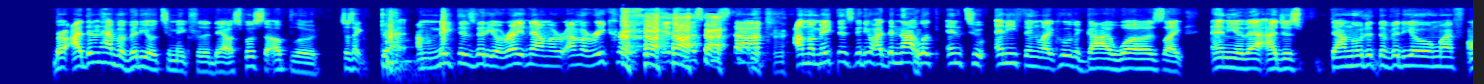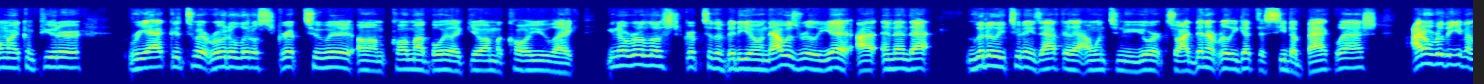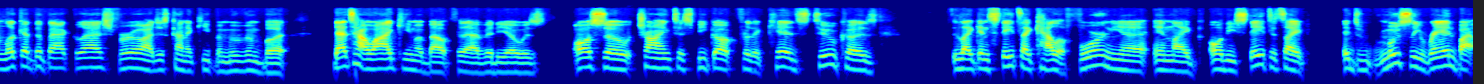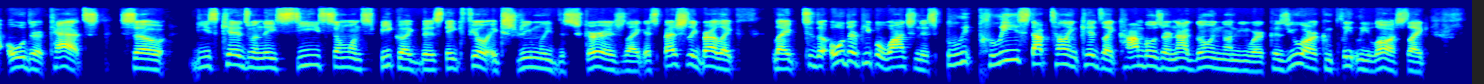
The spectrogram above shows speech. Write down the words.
bro." I didn't have a video to make for the day. I was supposed to upload, so I was like, "Bet I'm gonna make this video right now. I'm gonna, I'm gonna recreate the kids must be stopped. I'm gonna make this video." I did not look into anything like who the guy was, like any of that. I just downloaded the video on my on my computer, reacted to it, wrote a little script to it. Um, called my boy like, "Yo, I'm gonna call you like." you know, wrote a little script to the video, and that was really it. I, and then that literally two days after that, I went to New York, so I didn't really get to see the backlash. I don't really even look at the backlash for real. I just kind of keep it moving, but that's how I came about for that video. Was also trying to speak up for the kids too, because like in states like California and like all these states, it's like it's mostly ran by older cats. So these kids when they see someone speak like this they feel extremely discouraged like especially bro like like to the older people watching this, please, please stop telling kids like combos are not going anywhere because you are completely lost. Like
